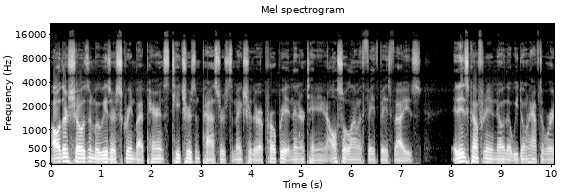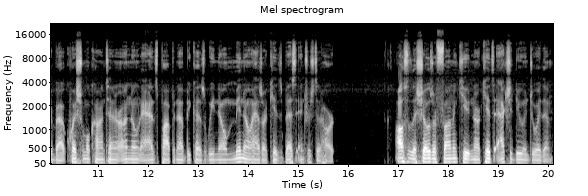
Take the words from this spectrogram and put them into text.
All their shows and movies are screened by parents, teachers, and pastors to make sure they're appropriate and entertaining and also align with faith based values. It is comforting to know that we don't have to worry about questionable content or unknown ads popping up because we know Minno has our kids' best interest at heart. Also, the shows are fun and cute, and our kids actually do enjoy them.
